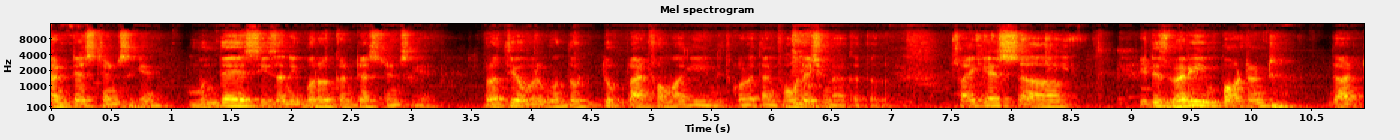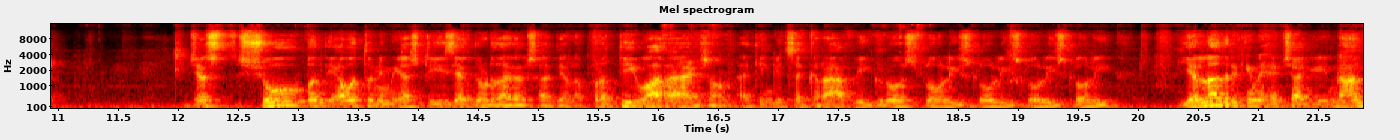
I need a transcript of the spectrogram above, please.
ಕಂಟೆಸ್ಟೆಂಟ್ಸ್ಗೆ ಮುಂದೆ ಸೀಸನಿಗೆ ಬರೋ ಕಂಟೆಸ್ಟೆಂಟ್ಸ್ಗೆ ಪ್ರತಿಯೊಬ್ಬರಿಗೂ ಒಂದು ದೊಡ್ಡ ಪ್ಲ್ಯಾಟ್ಫಾರ್ಮ್ ಆಗಿ ನಿಂತ್ಕೊಳ್ಳುತ್ತೆ ಆ್ಯಂಡ್ ಫೌಂಡೇಶನ್ ಹಾಕತ್ತದು so I guess it is very important that just show ಬಂದು ಯಾವತ್ತೂ ನಿಮಗೆ ಅಷ್ಟು ಈಸಿಯಾಗಿ ದೊಡ್ಡದಾಗಕ್ಕೆ ಸಾಧ್ಯ ಇಲ್ಲ. ಪ್ರತಿ ವಾರ ads on I think it's a graph we grow slowly slowly slowly slowly ಎಲ್ಲದಕ್ಕಿಂತ ಹೆಚ್ಚಾಗಿ ನಾನು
